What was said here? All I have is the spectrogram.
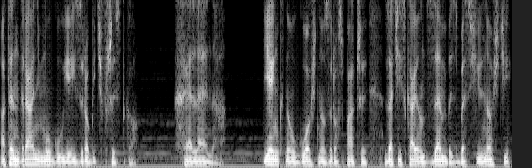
a ten drań mógł jej zrobić wszystko. Helena. Jęknął głośno z rozpaczy, zaciskając zęby z bezsilności,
